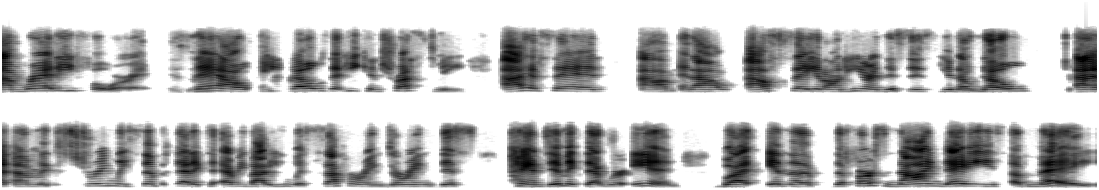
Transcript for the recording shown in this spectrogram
I'm ready for it. Yes, now he knows that he can trust me. I have said, um, and I'll I'll say it on here, and this is, you know, no, I, I'm extremely sympathetic to everybody who is suffering during this pandemic that we're in. But in the, the first nine days of May,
